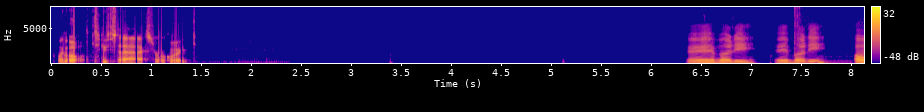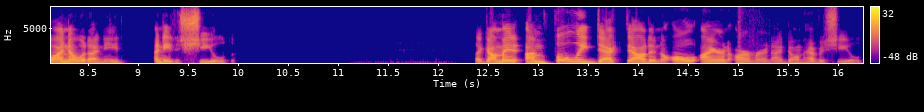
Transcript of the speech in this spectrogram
I'm gonna go up two stacks real quick. Hey, buddy. Hey, buddy. Oh, I know what I need. I need a shield. Like I'm a, I'm fully decked out in all iron armor and I don't have a shield.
